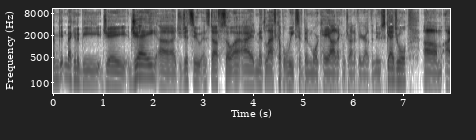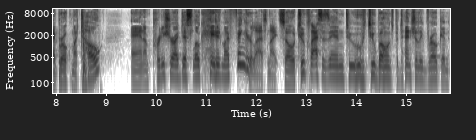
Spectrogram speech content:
am getting back into BJJ, uh, jujitsu and stuff. So I, I, admit the last couple weeks have been more chaotic. I'm trying to figure out the new schedule. Um, I broke my toe and I'm pretty sure I dislocated my finger last night. So two classes in, two two bones potentially broken.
